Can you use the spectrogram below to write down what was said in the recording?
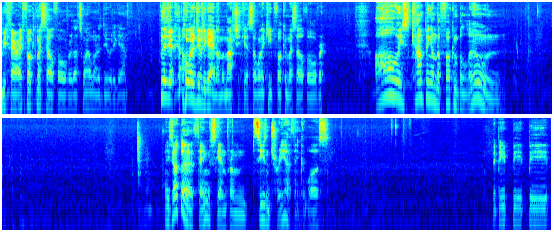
To be fair, I fucked myself over. That's why I want to do it again. I want to do it again. I'm a masochist. I want to keep fucking myself over. Oh, he's camping on the fucking balloon. He's got the thing skin from season 3, I think it was. Beep, beep, beep, beep.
